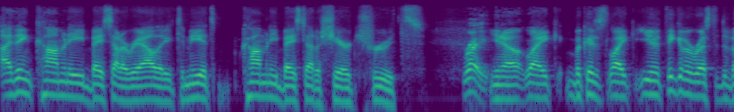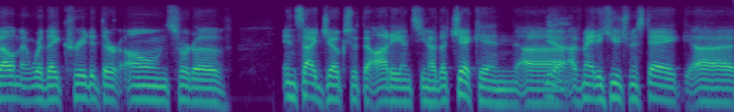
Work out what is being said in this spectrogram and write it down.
I think comedy based out of reality. To me, it's comedy based out of shared truths. Right. You know, like because like you know, think of Arrested Development where they created their own sort of inside jokes with the audience. You know, the chicken. Uh, Yeah. I've made a huge mistake. Uh,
